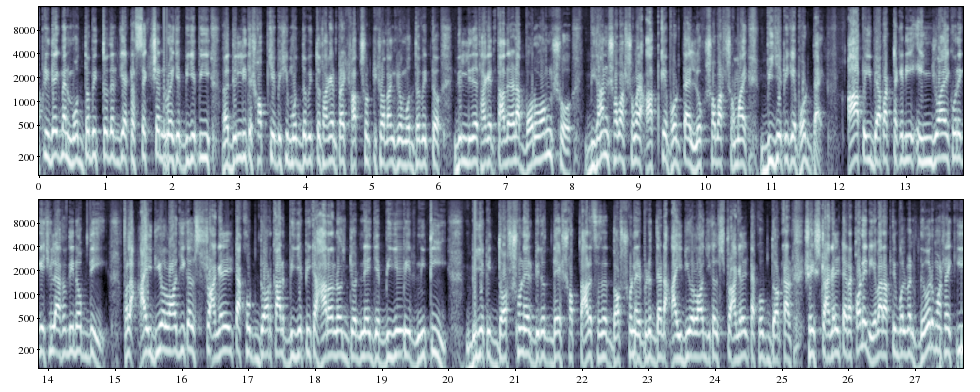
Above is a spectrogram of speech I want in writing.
আপনি দেখবেন মধ্যবিত্তদের যে একটা সেকশন রয়েছে বিজেপি দিল্লিতে সবচেয়ে বেশি মধ্যবিত্ত থাকেন, প্রায় সাতষট্টি শতাংশ মধ্যবিত্ত দিল্লিতে থাকেন, তাদের একটা বড় অংশ বিধানসভার সময় আপকে ভোট দেয়, লোকসভার সময় বিজেপিকে ভোট দেয়। আপ এই ব্যাপারটাকে নিয়ে এনজয় করে গেছিল এতদিন অবধি, ফলে আইডিওলজিক্যাল স্ট্রাগেলটা খুব দরকার বিজেপিকে হারানোর জন্যে যে বিজেপির নীতি, বিজেপির দর্শনের বিরুদ্ধে, সব আরএসএসের দর্শনের বিরুদ্ধে একটা আইডিওলজিক্যাল স্ট্রাগেলটা খুব দরকার। সেই স্ট্রাগেলটা এরা করেনি। এবার আপনি বলবেন দেওয়ার মশায় কী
